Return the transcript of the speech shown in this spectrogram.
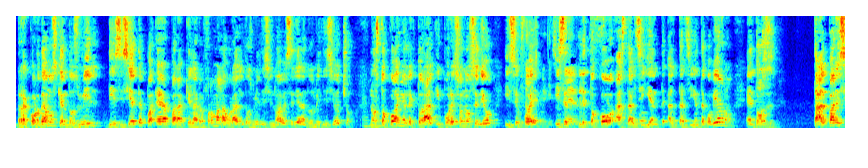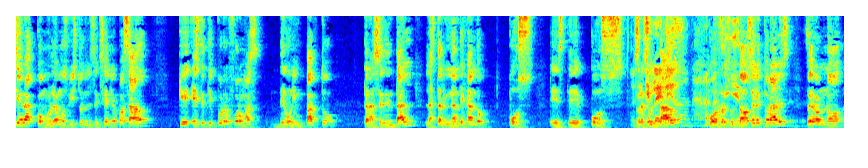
recordemos que en 2017 pa- era para que la reforma laboral del 2019 se diera en 2018. Ujú. Nos tocó año electoral y por eso no se dio y se fue y se 2019. le tocó hasta el siguiente hasta el siguiente gobierno. Entonces, tal pareciera como lo hemos visto en el sexenio pasado que este tipo de reformas de un impacto trascendental las terminan dejando pos este pos resultados por resultados electorales pero no,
